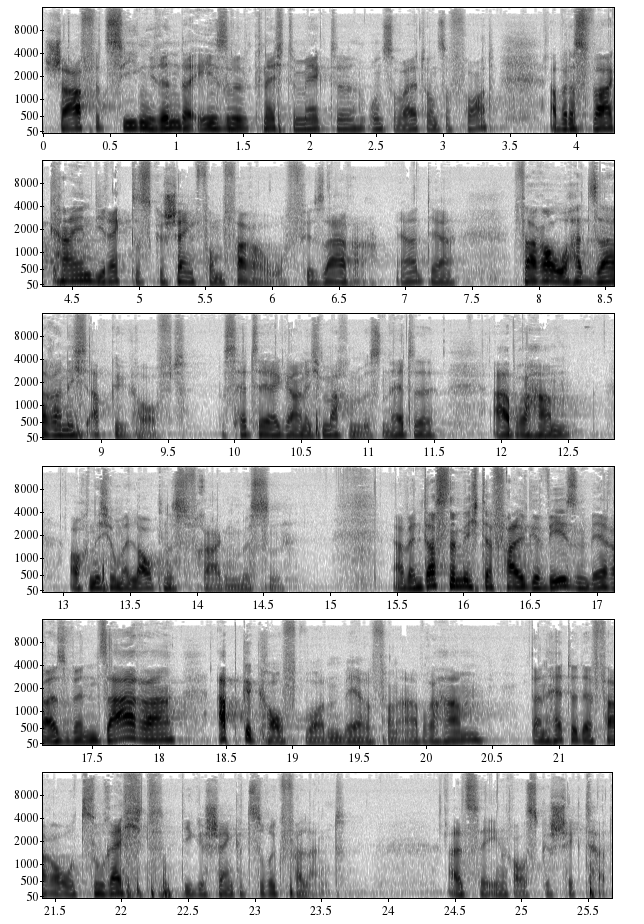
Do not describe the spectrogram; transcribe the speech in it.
Schafe, Ziegen, Rinder, Esel, Knechte, Mägde und so weiter und so fort. Aber das war kein direktes Geschenk vom Pharao für Sarah. Ja, der Pharao hat Sarah nicht abgekauft. Das hätte er gar nicht machen müssen. Hätte Abraham auch nicht um Erlaubnis fragen müssen. Ja, wenn das nämlich der Fall gewesen wäre, also wenn Sarah abgekauft worden wäre von Abraham, dann hätte der Pharao zu Recht die Geschenke zurückverlangt, als er ihn rausgeschickt hat.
